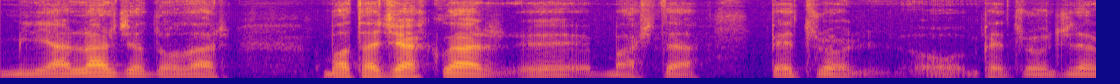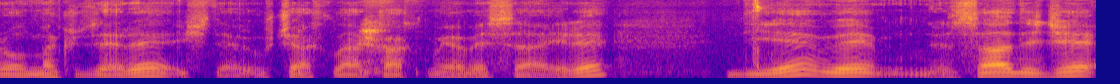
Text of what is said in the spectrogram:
milyarlarca dolar batacaklar e, başta petrol petrolcüler olmak üzere işte uçaklar kalkmıyor vesaire diye ve sadece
